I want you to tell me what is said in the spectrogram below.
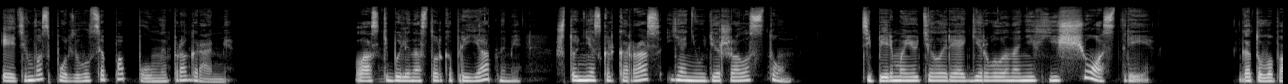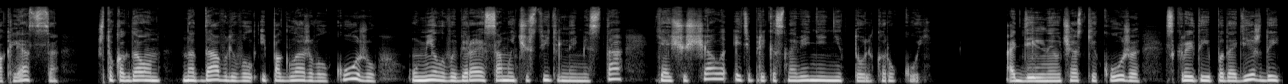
этим воспользовался по полной программе. Ласки были настолько приятными, что несколько раз я не удержала стон. Теперь мое тело реагировало на них еще острее. Готова поклясться — что когда он надавливал и поглаживал кожу, умело выбирая самые чувствительные места, я ощущала эти прикосновения не только рукой. Отдельные участки кожи, скрытые под одеждой,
